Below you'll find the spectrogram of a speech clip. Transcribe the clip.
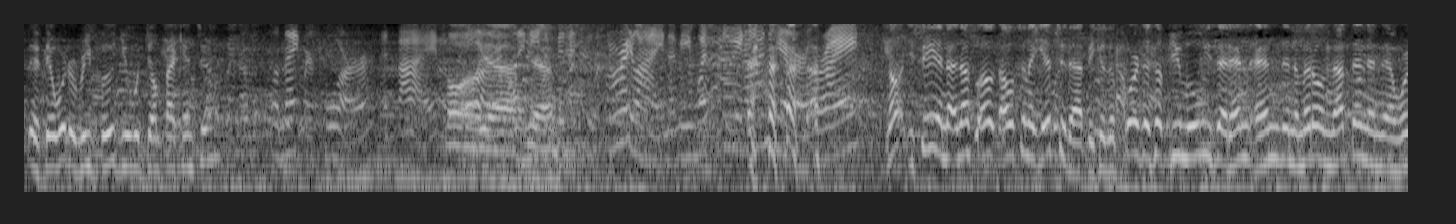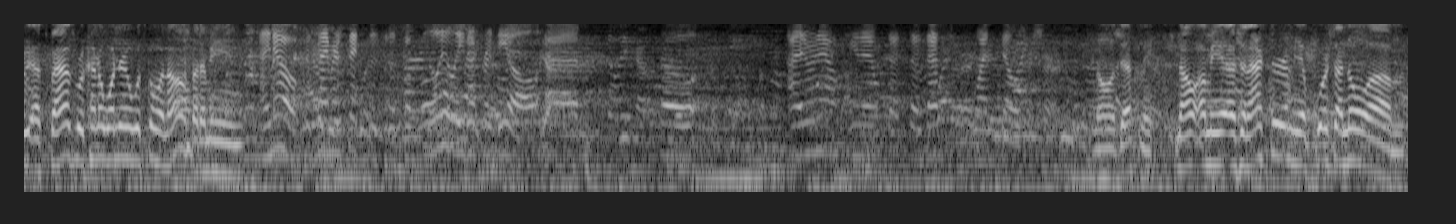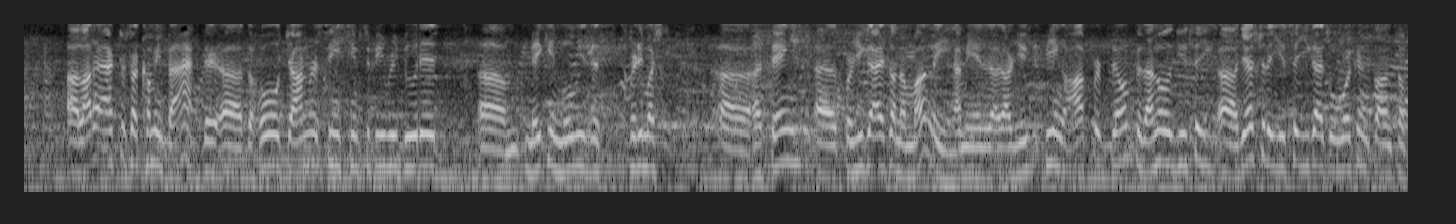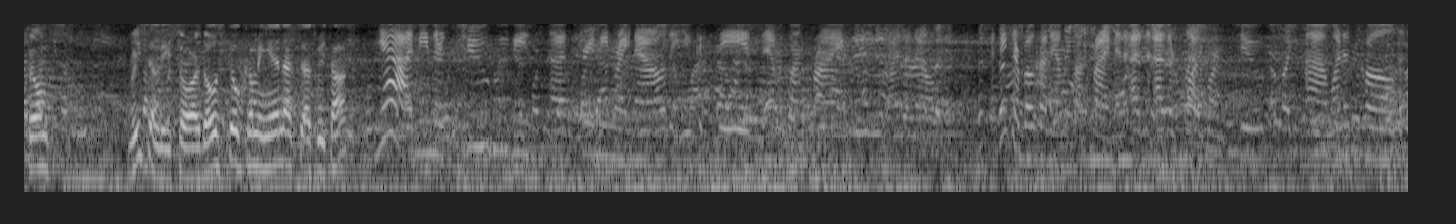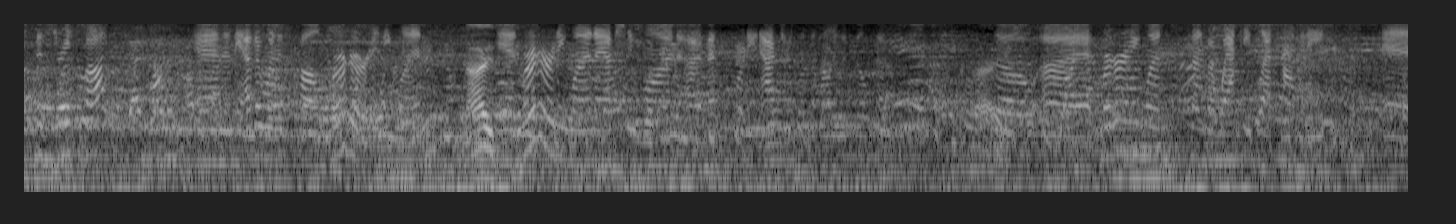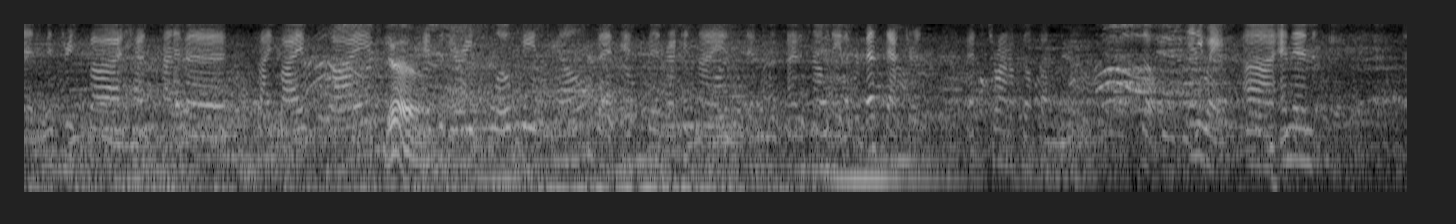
if they were to reboot, you would jump back into? Well, Nightmare 4 and 5. Of Oh, course. yeah, They need yeah. to finish the storyline. I mean, what's going on here, right? No, you see, and that's what I was going to get to that because, of course, there's a few movies that end, end in the middle of nothing, and, and we're as fans, we're kind of wondering what's going on. But I mean, I know, because Nightmare 6 was a completely different deal. Um, so, I don't know, you know, that, so that's one film for sure. no, definitely. Now, I mean, as an actor, I mean, of course, I know um, a lot of actors are coming back. Uh, the whole genre scene seems to be rebooted. Um, making movies is pretty much uh, a thing uh, for you guys on a monthly. I mean, are you being offered films? Because I know you say uh, yesterday you said you guys were working on some films recently. So are those still coming in as, as we talk? Yeah, I mean, there's two movies uh, streaming right now that you can see. It's Amazon Prime, think they're both on Amazon Prime and, and other platforms too. Uh, one is called Mystery Spot, and then the other one is called Murder Anyone. Nice. And Murder Anyone, I actually won uh, Best Supporting Actress at the Hollywood Film Festival. Nice. So uh, Murder Anyone is kind of a wacky black comedy, and Mystery Spot has kind of a sci-fi vibe. Yeah. It's a very slow-paced film, but it's been recognized, and I was nominated for Best Actress Toronto Film Festival. So anyway, uh, and then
